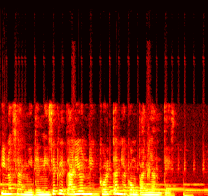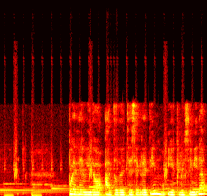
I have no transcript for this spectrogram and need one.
y no se admiten ni secretarios, ni escoltas, ni acompañantes. Pues debido a todo este secretismo y exclusividad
